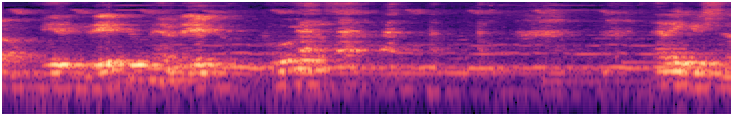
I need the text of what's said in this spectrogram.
ఉంటాం మీరు రేటు మేము రేటు హరే కృష్ణ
